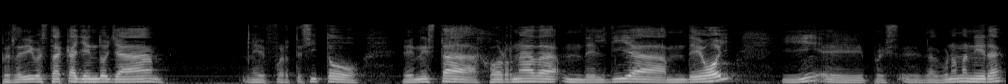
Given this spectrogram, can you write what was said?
pues le digo, está cayendo ya eh, fuertecito en esta jornada del día de hoy y eh, pues de alguna manera,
